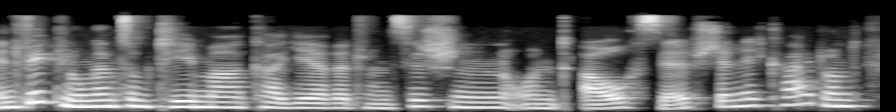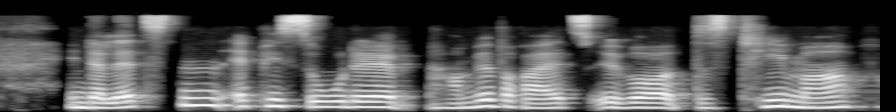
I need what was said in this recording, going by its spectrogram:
Entwicklungen zum Thema Karriere, Transition und auch Selbstständigkeit. Und in der letzten Episode haben wir bereits über das Thema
